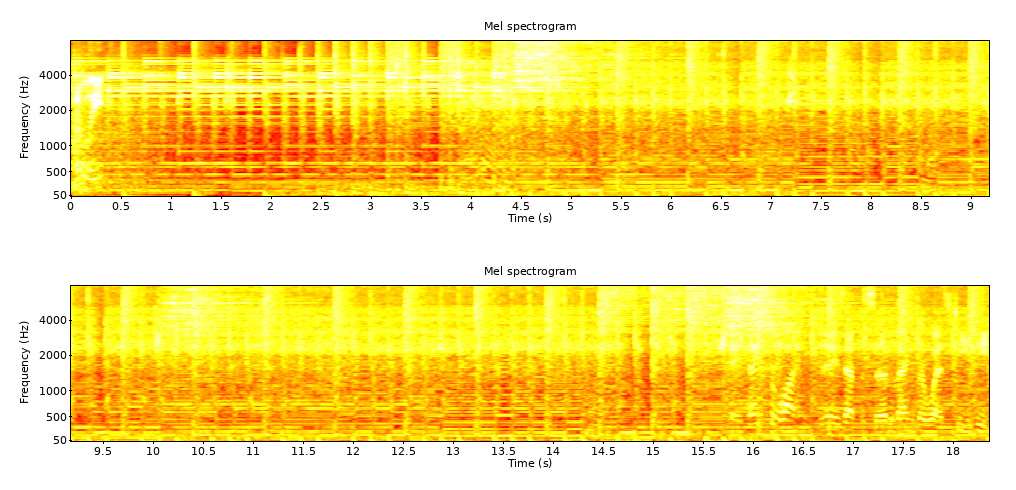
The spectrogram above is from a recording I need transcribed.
That'll eat. TV.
